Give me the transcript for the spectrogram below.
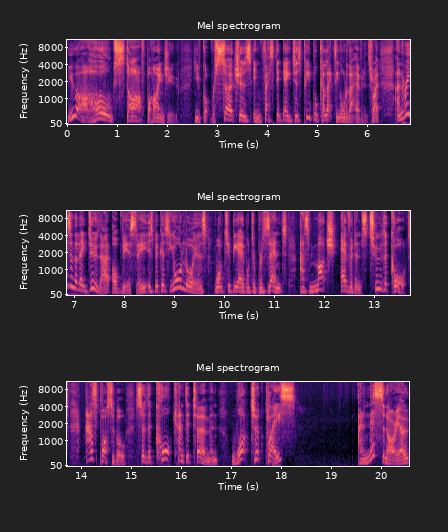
you got a whole staff behind you. You've got researchers, investigators, people collecting all of that evidence, right? And the reason that they do that, obviously, is because your lawyers want to be able to present as much evidence to the court as possible so the court can determine what took place and in this scenario,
